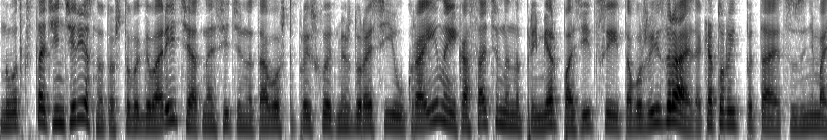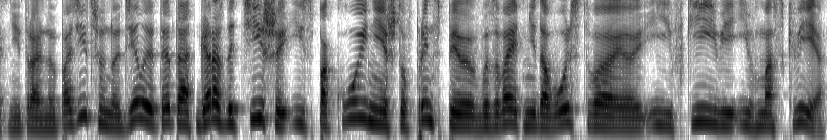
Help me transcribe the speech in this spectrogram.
Ну вот, кстати, интересно то, что вы говорите относительно того, что происходит между Россией и Украиной, касательно, например, позиции того же Израиля, который пытается занимать нейтральную позицию, но делает это гораздо тише и спокойнее, что, в принципе, вызывает недовольство э, и в Киеве, и в Москве.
